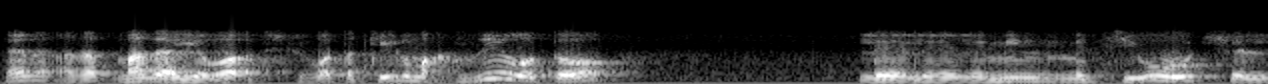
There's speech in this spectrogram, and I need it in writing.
כן? אז את- מה זה היאור התשליחו? אתה כאילו מחזיר אותו למין מציאות של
